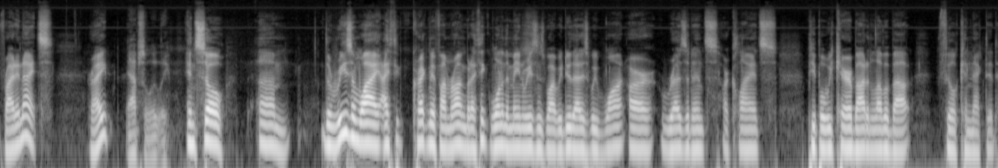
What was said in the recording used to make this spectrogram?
friday nights. Right absolutely and so um, the reason why I think, correct me if I'm wrong, but I think one of the main reasons why we do that is we want our residents, our clients, people we care about and love about, feel connected.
